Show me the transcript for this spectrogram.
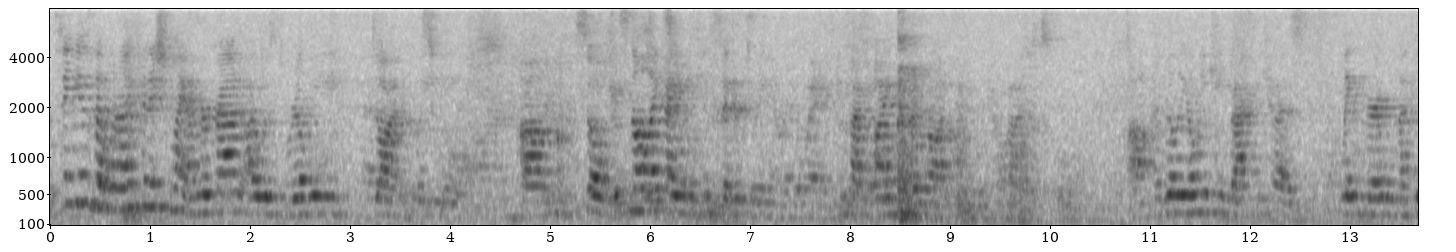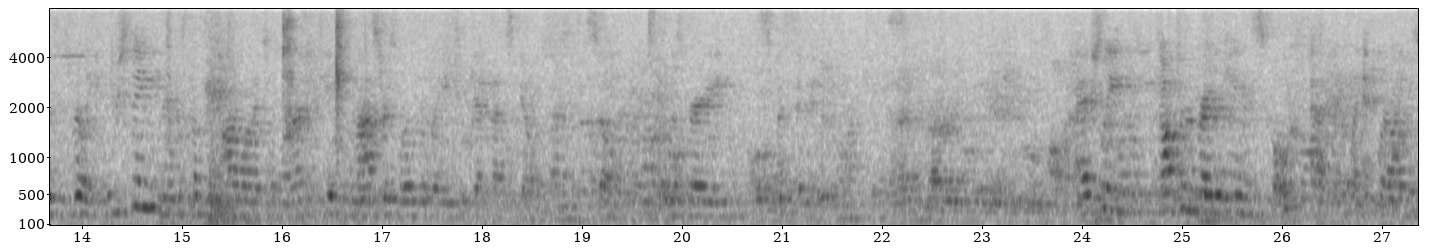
The thing is that when I finished my undergrad, I was really done with school. Um, so it's not like I even considered doing it right away. In fact, I never thought I would come back to school. Uh, I really only came back because latent variable methods was really interesting and it was something I wanted to learn. Taking master's was the way to get that skill. So it was very specific in my case. I actually, Dr. MacGregor came and spoke at the plant where I was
